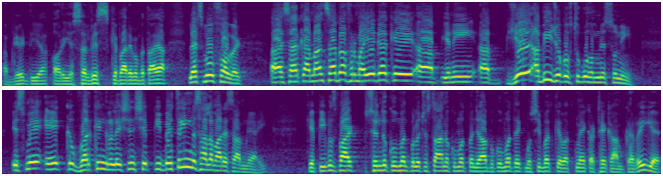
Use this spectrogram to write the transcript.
अपडेट दिया और ये सर्विस के बारे में बताया। Let's move forward sir Karman साहब फरमाइएगा कि यानी ये अभी जो गुफ्तु हमने सुनी इसमें एक वर्किंग रिलेशनशिप की बेहतरीन मिसाल हमारे सामने आई कि पीपल्स पार्टी सिंध हुकूमत बलूचिस्तान हुकूमत पंजाब हुकूमत एक मुसीबत के वक्त में इकट्ठे काम कर रही है।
